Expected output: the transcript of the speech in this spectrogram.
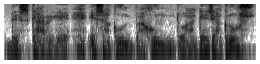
descargue esa culpa junto a aquella cruz,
